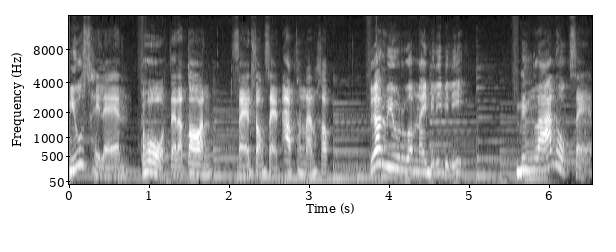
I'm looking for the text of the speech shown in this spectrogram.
Muse Thailand โอ้โห แต่ละตอนแสนสองแสนอัพทั้งนั้นครับยอดวิวรวมในบิลิบิลิหนึ่งล้านหกแสน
